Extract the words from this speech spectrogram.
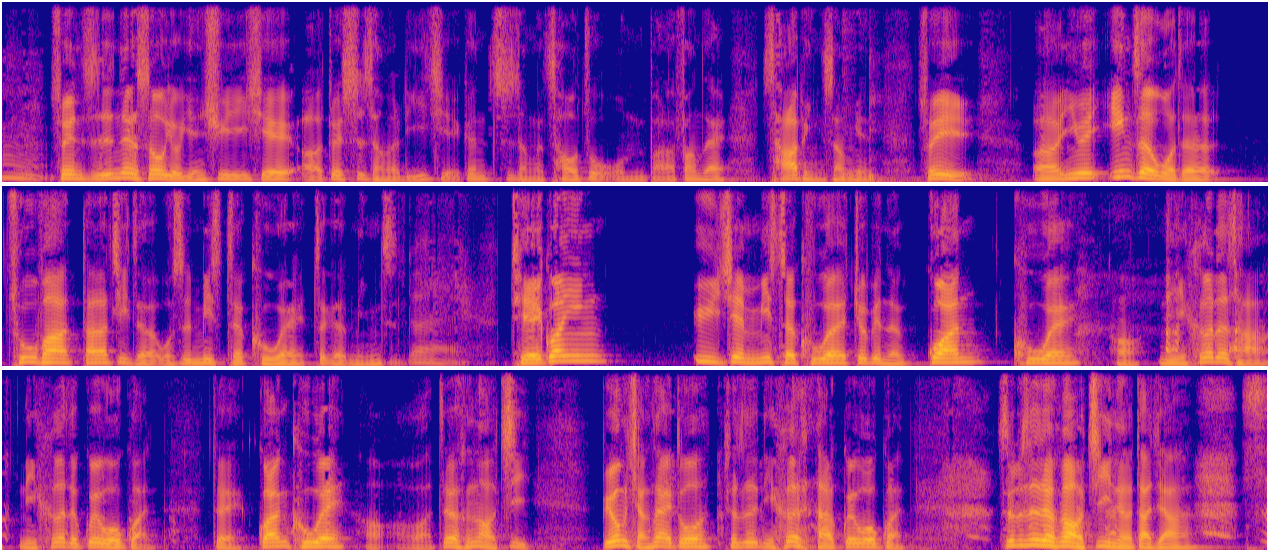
嗯。所以只是那个时候有延续一些呃对市场的理解跟市场的操作，我们把它放在茶品上面。所以呃，因为因着我的。出发，大家记得我是 Mr. Cool 这个名字。对，铁观音遇见 Mr. Cool 就变成关 Cool 好，你喝的茶，你喝的归我管。对，关 Cool 好，好吧，这个很好记，不用想太多，就是你喝的茶归我管，是不是很好记呢？大家是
